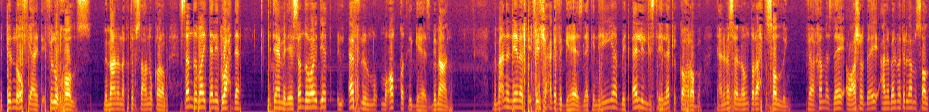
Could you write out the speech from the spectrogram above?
ال turn off يعني تقفله خالص بمعنى إنك هتفصل عنه الكهرباء stand by تالت واحدة بتعمل إيه؟ stand by ديت القفل المؤقت للجهاز. بمعنى بمعنى إن هي ما بتقفلش حاجة في الجهاز لكن هي بتقلل استهلاك الكهرباء. يعني مثلا لو أنت رايح تصلي في خمس دقايق أو عشر دقايق على بال ما ترجع من الصلاة.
